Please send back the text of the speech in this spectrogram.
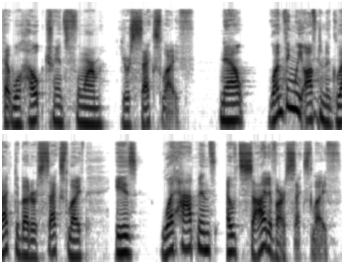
that will help transform your sex life. Now, one thing we often neglect about our sex life is what happens outside of our sex life.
